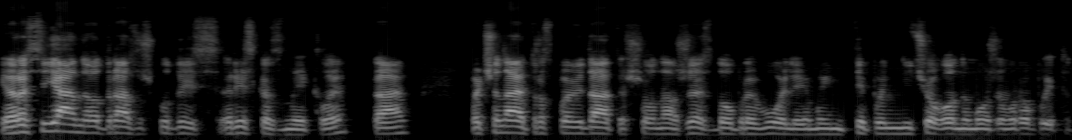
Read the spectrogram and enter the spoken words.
І росіяни одразу ж кудись різко зникли, так? починають розповідати, що вона вже з доброї волі, і ми типу нічого не можемо робити.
